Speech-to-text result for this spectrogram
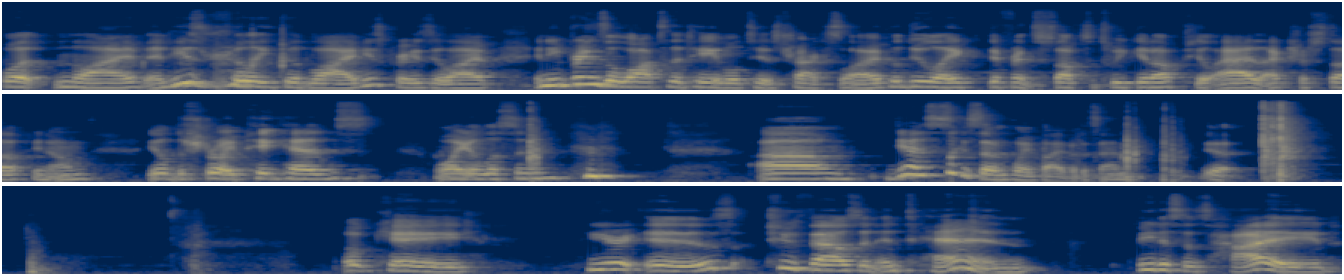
put live, and he's really good live. He's crazy live, and he brings a lot to the table to his tracks live. He'll do like different stuff to tweak it up. He'll add extra stuff, you know. You'll destroy pig heads while you're listening. um, yeah, this is like a 7.5 out of 10. Yeah. Okay. Here is 2010. Foetus's Hide.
